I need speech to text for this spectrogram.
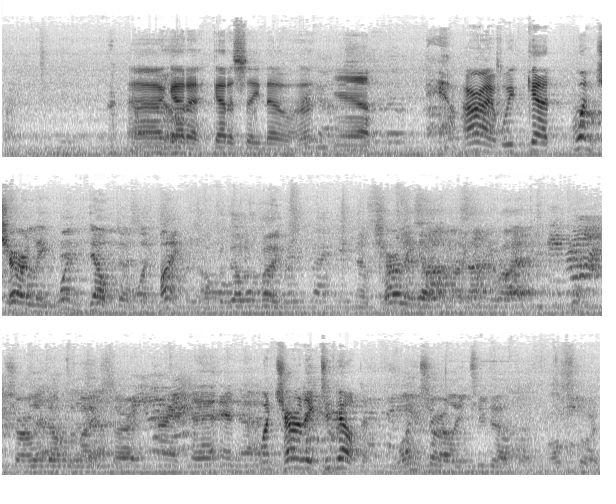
friend. Uh, gotta, gotta say no, huh? Yeah. All right, we've got one Charlie, one Delta, one Mike. Alpha Delta Mike. No, Charlie Delta Mike. Charlie Delta Mike, sorry. All right, uh, and one Charlie, two Delta. One Charlie, two Delta, all scored.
